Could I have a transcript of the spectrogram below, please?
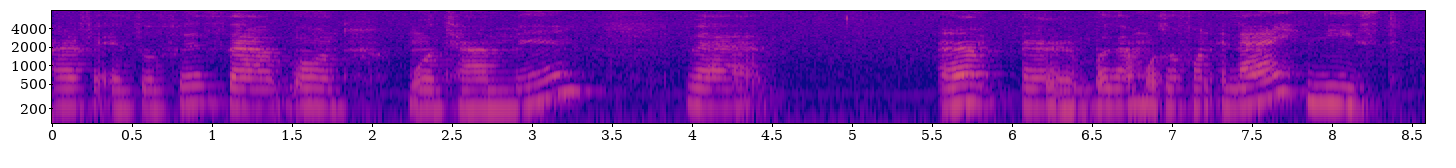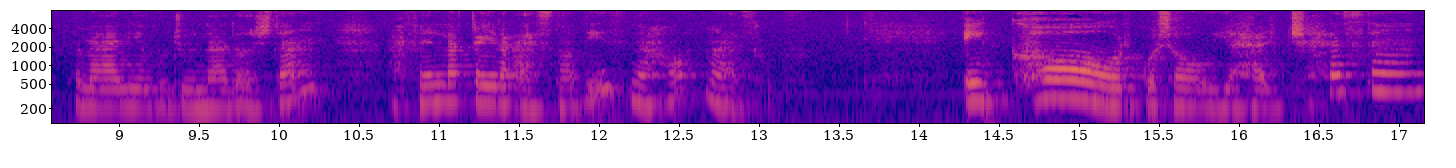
حرف اضافه زبان متمم و بازم مضافان الی نیست. به معنی وجود نداشتن. و فعل غیر اسنادی است نهاد مضحوف ای کار گشای هرچه هستند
